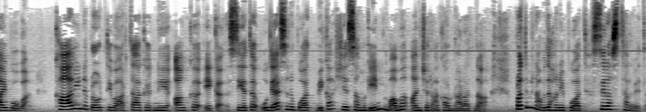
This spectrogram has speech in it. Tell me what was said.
ආයිබෝවන් කාලීන ප්‍රවෘත්ති වාර්තාකරණයේ අංක එක සියත උදෑසන පුවත් විකාශය සමගින් මම අංජනා කරුණාරත්න ප්‍රථම අවධානය පුවත් සිරස්තල වෙත.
